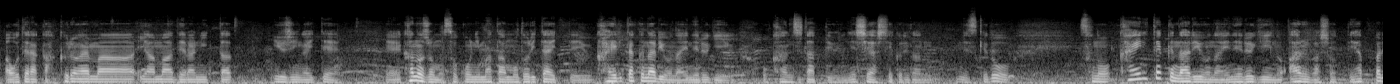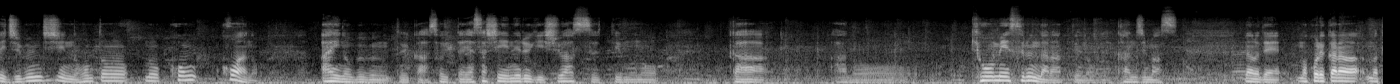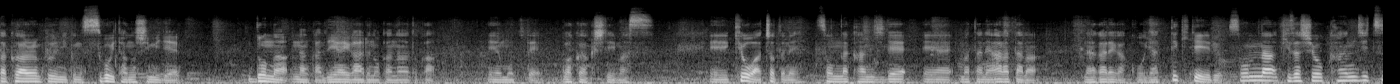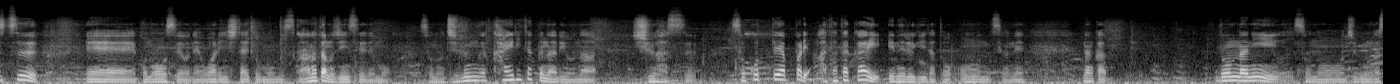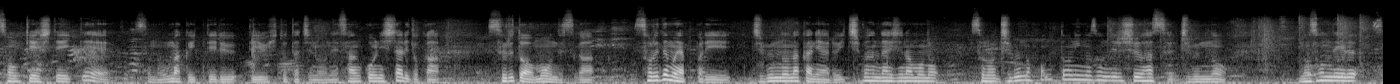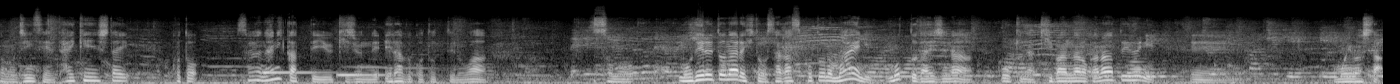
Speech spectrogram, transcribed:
あお寺か鞍馬山寺に行った友人がいてえー、彼女もそこにまた戻りたいっていう帰りたくなるようなエネルギーを感じたっていうふうにねシェアしてくれたんですけどその帰りたくなるようなエネルギーのある場所ってやっぱり自分自身の本当のココアの愛の部分というかそういった優しいエネルギー周波数っていうものがあの共鳴するんだなっていうのを、ね、感じます。なので、まあ、これからまたクアラルンプールに行くのすごい楽しみでどんななんか出会いがあるのかなとかえー、思ってワクワクしています、えー、今日はちょっとねそんな感じで、えー、またね新たな流れがこうやってきているそんな兆しを感じつつ、えこの音声をね終わりにしたいと思うんですがあなたの人生でもその自分が帰りたくなるような周波数そこってやっぱり温かいエネルギーだと思うんですよね。なんかどんなにその自分が尊敬していてそのうまくいっているっていう人たちのね参考にしたりとかするとは思うんですがそれでもやっぱり自分の中にある一番大事なものその自分の本当に望んでいる周波数自分の望んでいるその人生で体験したいことそれは何かっていう基準で選ぶことっていうのはそのモデルとなる人を探すことの前にもっと大事な大きな基盤なのかなというふうに、えー、思いました。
